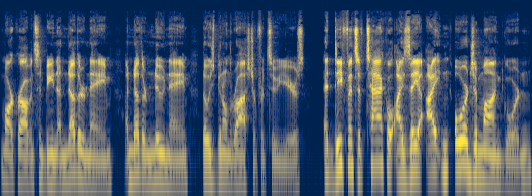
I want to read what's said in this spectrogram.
Mark Robinson being another name, another new name, though he's been on the roster for two years. At defensive tackle, Isaiah Iton or Jamon Gordon.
